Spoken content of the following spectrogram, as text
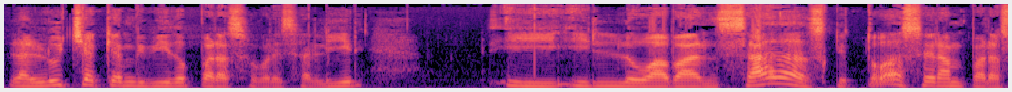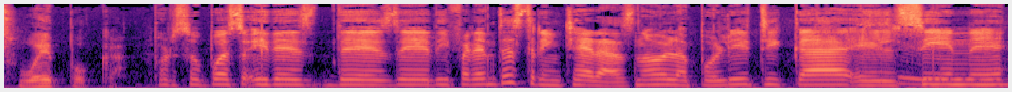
la lucha que han vivido para sobresalir, y, lo avanzadas que todas eran para su época. Por supuesto, y desde diferentes trincheras, ¿no? La política, el cine,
